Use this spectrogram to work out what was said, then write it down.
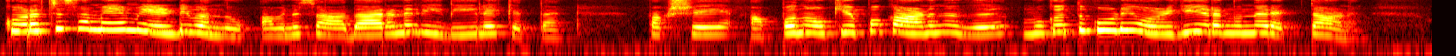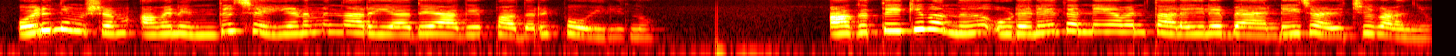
കുറച്ചു സമയം വേണ്ടി വന്നു അവന് സാധാരണ രീതിയിലേക്ക് എത്താൻ. പക്ഷേ അപ്പോൾ നോക്കിയപ്പോൾ കാണുന്നത് മുഖത്തുകൂടി ഒഴുകിയിറങ്ങുന്ന രക്തമാണ്. ഒരു നിമിഷം അവൻ എന്ത് ചെയ്യണമെന്നറിയാതെ ആകെ പതറിപ്പോയിരുന്നു. അകത്തേക്ക് വന്ന് ഉടനെ തന്നെ അവൻ തലയിലെ ബാൻഡേജ് അഴിച്ചു കളഞ്ഞു.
